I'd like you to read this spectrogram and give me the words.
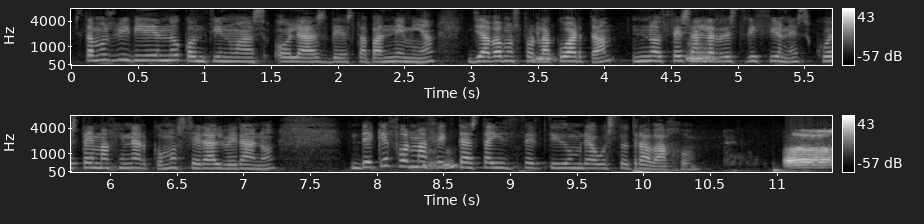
estamos viviendo continuas olas de esta pandemia. Ya vamos por la mm. cuarta. No cesan las mm. restricciones. Cuesta imaginar cómo será el verano. ¿De qué forma afecta esta incertidumbre a vuestro trabajo? Ah,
